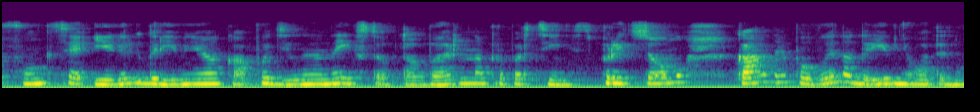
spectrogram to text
функція y дорівнює k поділена на x, тобто обернена пропорційність, при цьому k не повинна дорівнювати 0.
